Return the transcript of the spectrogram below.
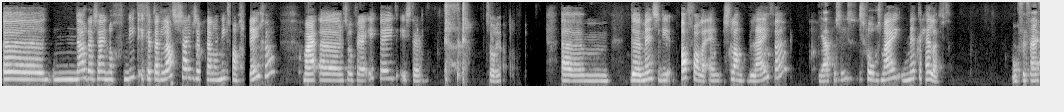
Uh, nou, daar zijn nog niet. Ik heb daar de laatste cijfers heb ik daar nog niet van gekregen. Maar uh, zover ik weet, is er. Sorry. Um, de mensen die afvallen en slank blijven. Ja, precies. Is volgens mij net de helft. Ongeveer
